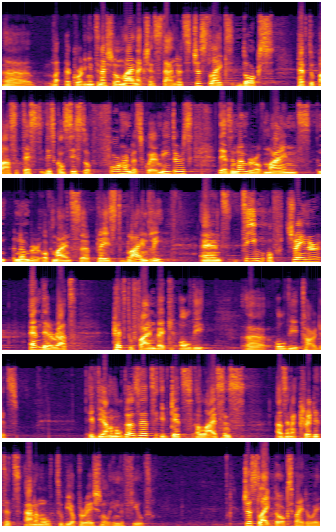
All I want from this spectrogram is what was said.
uh, li- according international mine action standards, just like dogs have to pass a test. This consists of 400 square meters. There's a number of mines, number of mines uh, placed blindly, and team of trainer and their rat have to find back all the, uh, all the targets. If the animal does that, it gets a license as an accredited animal to be operational in the field. Just like dogs, by the way.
